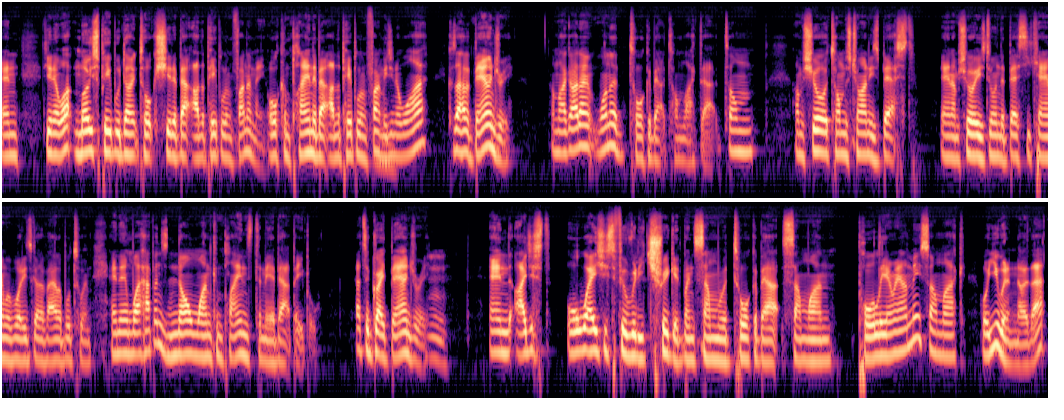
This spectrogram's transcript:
And do you know what? Most people don't talk shit about other people in front of me or complain about other people in front of me. Do you know why? Because I have a boundary. I'm like, I don't want to talk about Tom like that. Tom, I'm sure Tom's trying his best and I'm sure he's doing the best he can with what he's got available to him. And then what happens? No one complains to me about people. That's a great boundary. Mm. And I just, always used to feel really triggered when someone would talk about someone poorly around me. So I'm like, well, you wouldn't know that.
